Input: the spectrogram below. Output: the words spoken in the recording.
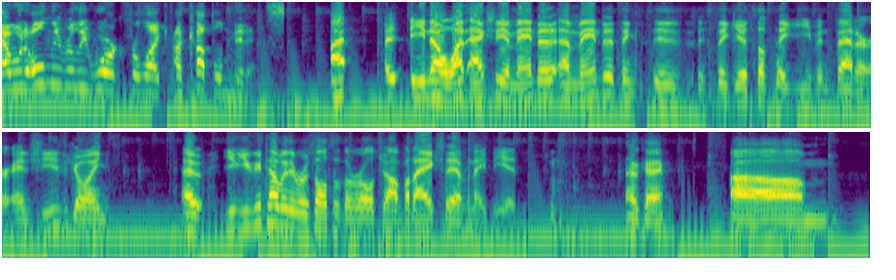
that would only really work for like a couple minutes. I, you know what? Actually, Amanda, Amanda thinks is, is thinking of something even better, and she's going. Uh, you, you can tell me the result of the roll job, but I actually have an idea. Okay. Um,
